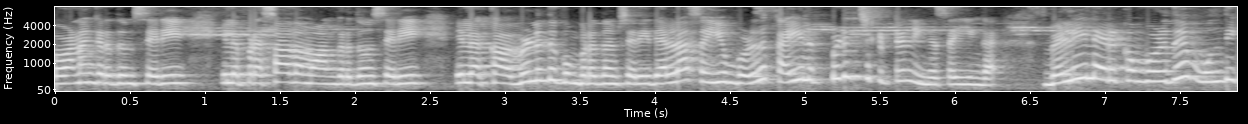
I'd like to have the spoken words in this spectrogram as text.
வணங்குறதும் சரி இல்லை பிரசாதம் வாங்குறதும் சரி இல்லை க விழுந்து கும்புறதும் சரி இதெல்லாம் செய்யும் பொழுது கையில் பிடிச்சிக்கிட்டு நீங்கள் செய்யுங்க. வெளியில் இருக்கும்பொழுது முந்தி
